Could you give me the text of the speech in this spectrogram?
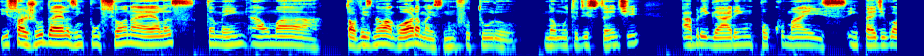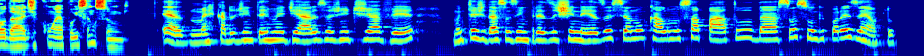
isso ajuda elas, impulsiona elas também a uma, talvez não agora, mas num futuro não muito distante, a brigarem um pouco mais em pé de igualdade com Apple e Samsung. É, no mercado de intermediários a gente já vê muitas dessas empresas chinesas sendo um calo no sapato da Samsung, por exemplo.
